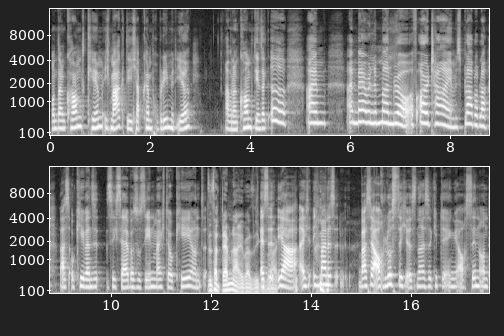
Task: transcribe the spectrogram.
Und dann kommt Kim, ich mag die, ich habe kein Problem mit ihr, aber dann kommt die und sagt, oh, I'm, I'm Marilyn Monroe of our times, bla bla bla. Was, okay, wenn sie sich selber so sehen möchte, okay. Und Das hat Demner über sie es gesagt. ist, ja, ich, ich meine, es, was ja auch lustig ist, ne, es ergibt ja irgendwie auch Sinn und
